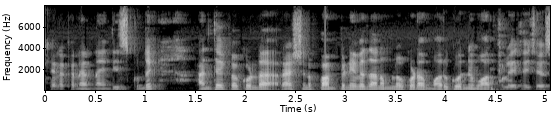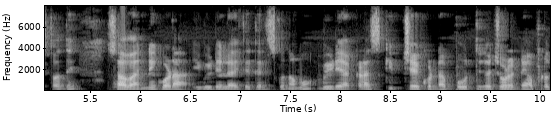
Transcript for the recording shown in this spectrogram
కీలక నిర్ణయం తీసుకుంది. అంతేకాకుండా రేషన్ పంపిణీ విధానంలో కూడా మరికొన్ని మార్పులు అయితే చేస్తుంది. సో అవన్నీ కూడా ఈ వీడియోలో అయితే తెలుసుకున్నాము. వీడియో అక్కడ స్కిప్ చేయకుండా పూర్తిగా చూడండి. అప్పుడు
